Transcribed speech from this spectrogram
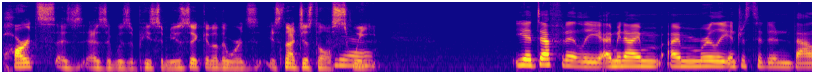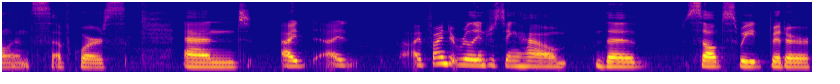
parts as as it was a piece of music? In other words, it's not just all sweet. Yeah, definitely. I mean, I'm I'm really interested in balance, of course, and I I I find it really interesting how the salt, sweet, bitter,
